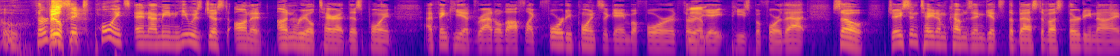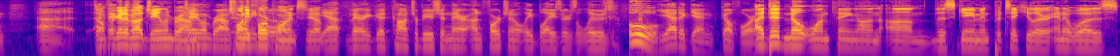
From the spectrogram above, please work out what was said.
Oh, Thirty-six filthy. points, and I mean he was just on an unreal tear at this point. I think he had rattled off like forty points a game before, a thirty-eight piece before that. So Jayson Tatum comes in, gets the best of us, thirty-nine. Uh, Don't forget about Jaylen Brown. Jaylen Brown, 24 24 points, yep. very good contribution there. Unfortunately, Blazers lose. Ooh. yet again. Go for it. I did note one thing on um, this game in particular, and it was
